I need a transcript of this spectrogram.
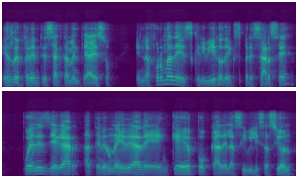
es referente exactamente a eso. En la forma de escribir o de expresarse, puedes llegar a tener una idea de en qué época de la civilización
